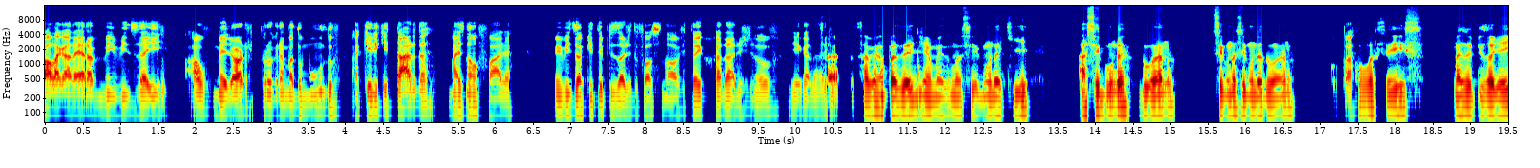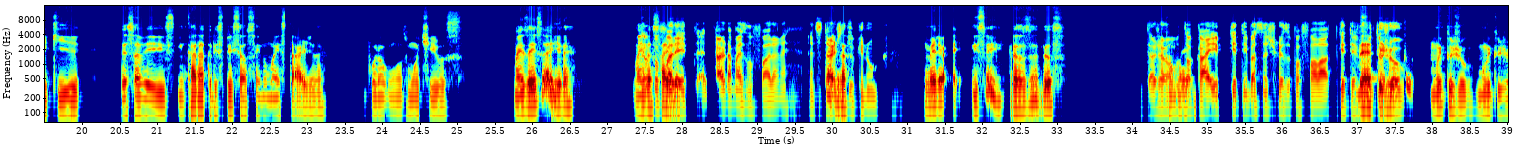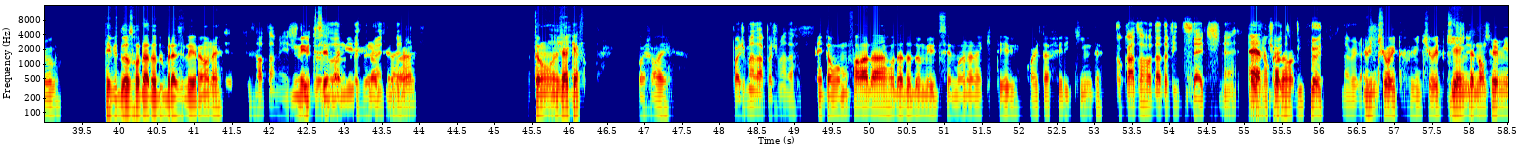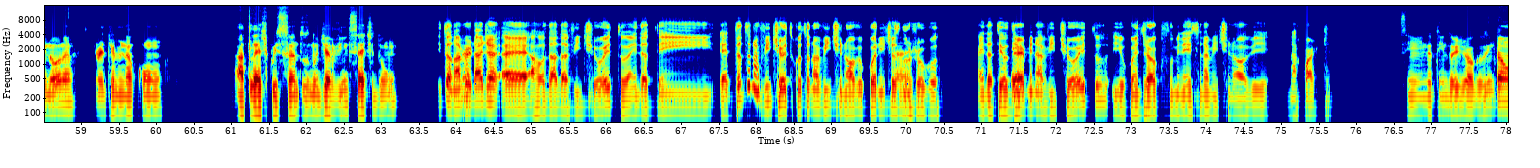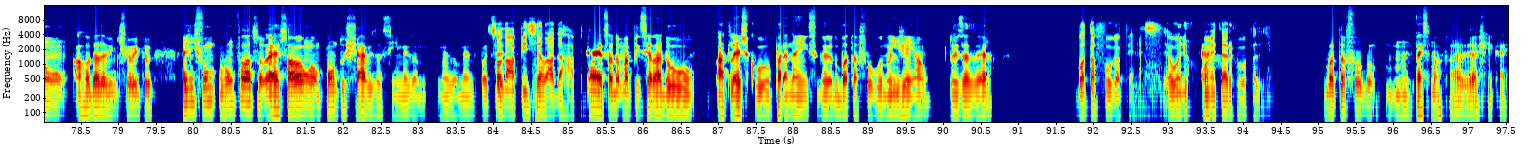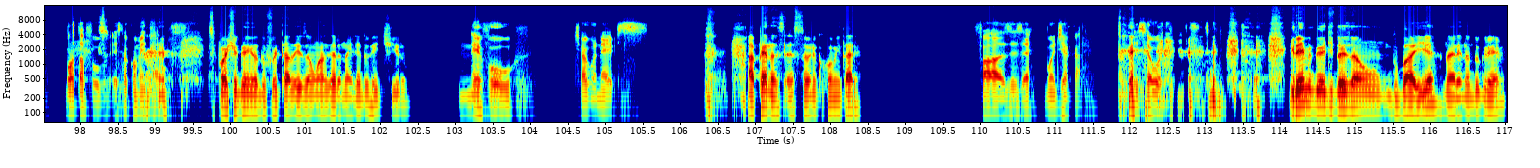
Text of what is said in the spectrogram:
Fala galera, bem-vindos aí ao melhor programa do mundo, aquele que tarda, mas não falha. Bem-vindos ao quinto episódio do Falso 9, tô aí com o Kadari de novo. E aí, Kadari? Sa- Salve rapaziadinha, mais uma segunda aqui. A segunda do ano. Segunda segunda do ano Opa, com vocês. Mais um episódio aí que dessa vez em caráter especial saindo mais tarde, né? Por alguns motivos. Mas é isso aí, né? É Ainda o que eu saiu. falei, é tarda, mas não falha, né? Antes tarde graças- do que nunca. Melhor. É isso aí, graças a Deus. Então já Tamo vamos tocar aí, porque tem bastante coisa pra falar, porque teve É, muito tem jogo. Muito, muito jogo, muito jogo. Teve duas rodadas do Brasileirão, né? Exatamente. Meio teve de semana e final de então gente- semana. Então, já que é. Pode falar aí. Pode mandar, pode mandar. Então, vamos falar da rodada do meio de semana, né? Que teve, quarta-feira e quinta. No caso, a rodada 27, né? É, Ou no 28, caso, 28, na verdade. 28, 28 que ainda não 28. terminou, né? Vai terminar com Atlético e Santos no dia 27 do 1. Então, na né? verdade, é, a rodada 28 ainda tem. É, tanto na 28 quanto na 29 o Corinthians É. não jogou. Ainda tem o Tem- Derby na 28 e o Corinthians joga com o Fluminense na 29 na quarta. Sim, ainda tem dois jogos. Então, a rodada 28, a gente vamos, vamos falar só, é, só um, pontos chaves assim, mais ou, mais ou menos, pode Só ser? dar uma pincelada rápida. É, só dar uma pincelada. O Atlético Paranaense ganhou do Botafogo no Engenhão, 2 a 0 Botafogo apenas. É o único É. comentário que eu vou fazer. Botafogo, hum, péssima fase, acho que cai. Botafogo, esse é o comentário. Sport ganhou do Fortaleza 1 a 0 na Ilha do Retiro. Nevou. Thiago Neves. Apenas, esse é o único comentário? Fala, Zezé. Bom dia, cara. Esse é o outro. Grêmio ganhou de 2 a 1 do Bahia, na Arena do Grêmio.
